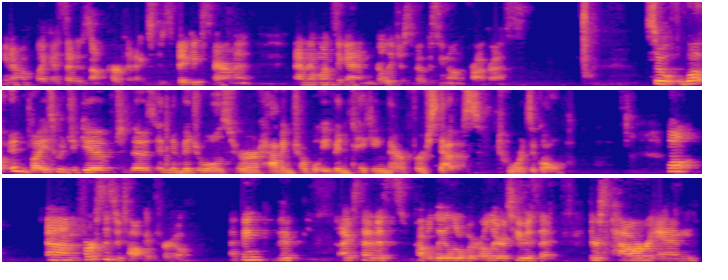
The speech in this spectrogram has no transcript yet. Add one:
You know, like I said, it's not perfect. It's a big experiment, and then once again, really just focusing on the progress. So, what advice would you give to those individuals who are having trouble even taking their first steps towards a goal? Well, um, first is to talk it through. I think that I've said this probably a little bit earlier too. Is that there's power in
